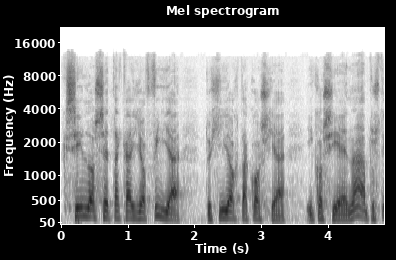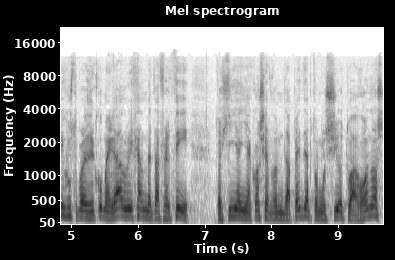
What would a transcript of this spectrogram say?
ξύλωσε τα καριοφύλια του 1821. Από τους τοίχους του Προεδρικού Μεγάλου είχαν μεταφερθεί το 1975 από το Μουσείο του Αγώνος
